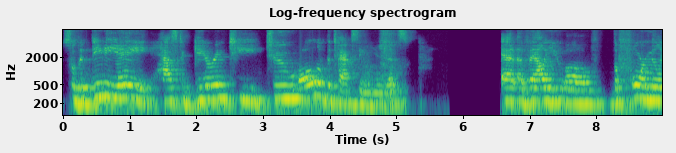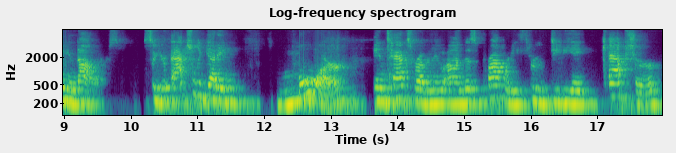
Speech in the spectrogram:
So the DDA has to guarantee to all of the taxing units at a value of the $4 million. So you're actually getting more in tax revenue on this property through DDA capture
